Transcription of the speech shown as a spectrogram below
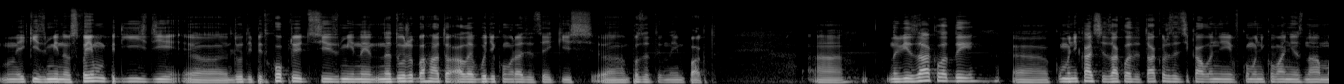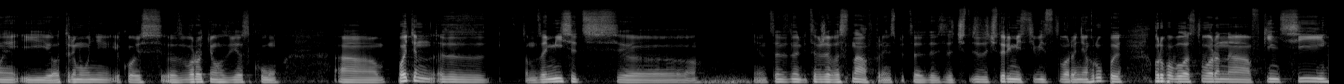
якісь зміни у своєму під'їзді. Е, Люди підхоплюють ці зміни не дуже багато, але в будь-якому разі це якийсь позитивний імпакт. Нові заклади, комунікації, заклади також зацікавлені в комунікуванні з нами і отримуванні якогось зворотнього зв'язку. Потім там, за місяць, е, це, це вже весна, в принципі, це за чот- за 4 місяці від створення групи. Група була створена в кінці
